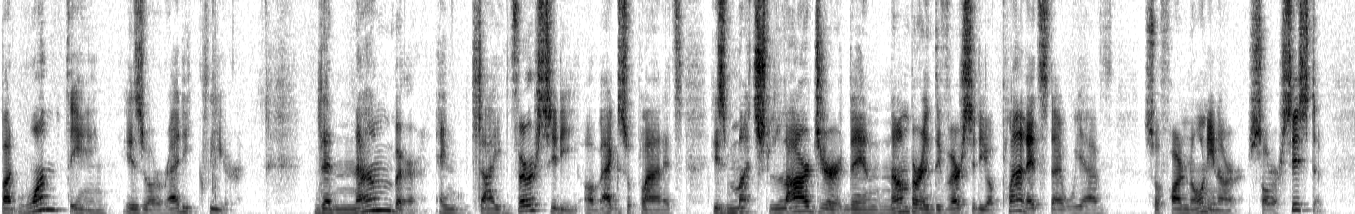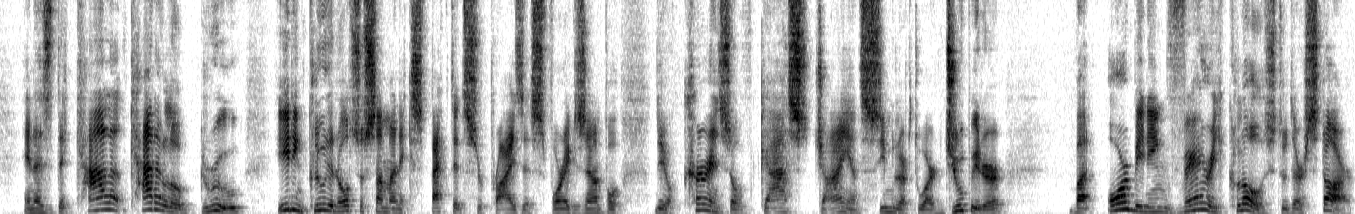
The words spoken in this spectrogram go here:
but one thing is already clear. The number and diversity of exoplanets is much larger than number and diversity of planets that we have so far known in our solar system. And as the catalog grew, it included also some unexpected surprises. For example, the occurrence of gas giants similar to our Jupiter, but orbiting very close to their star.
